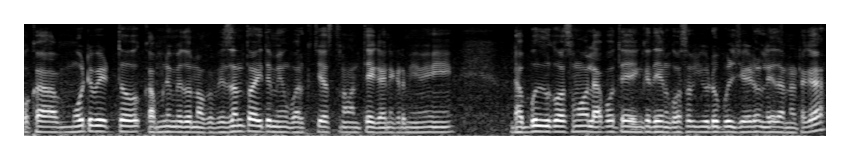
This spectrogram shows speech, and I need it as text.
ఒక మోటివేట్తో కంపెనీ మీద ఉన్న ఒక విజన్తో అయితే మేము వర్క్ చేస్తున్నాం. అంతేగాని ఇక్కడ మేమేమి డబ్బుల కోసమో లేకపోతే ఇంకా దేనికోసం యూట్యూబ్లు చేయడం లేదన్నట్టుగా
